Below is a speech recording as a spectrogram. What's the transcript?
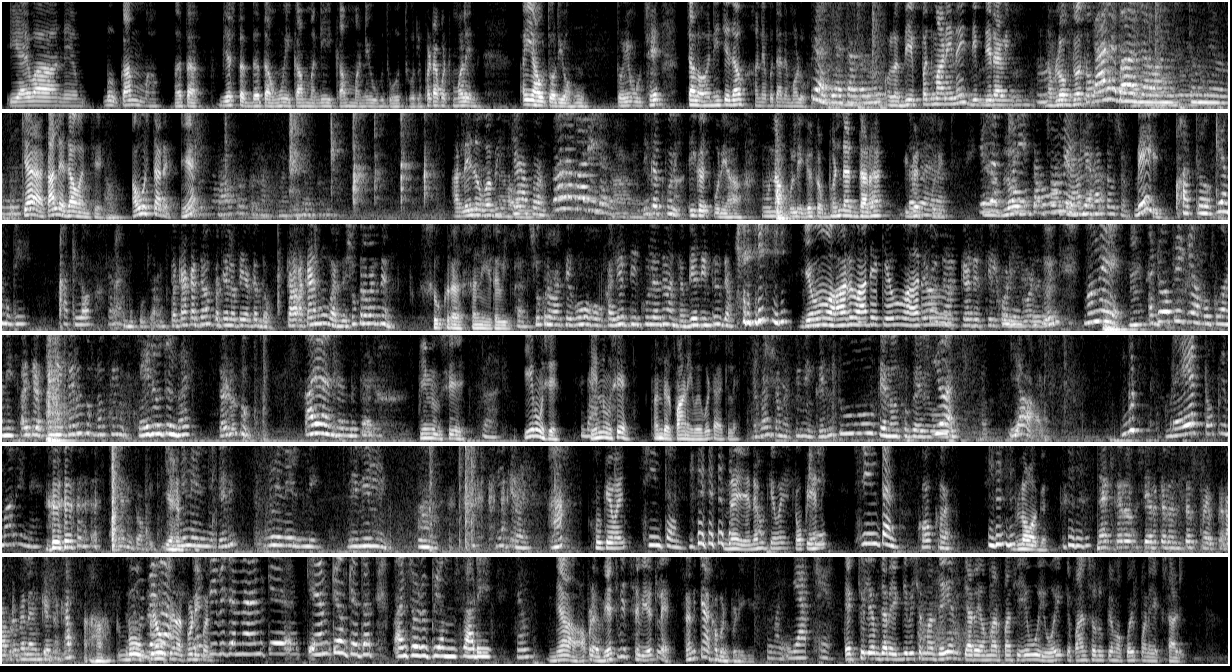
એ આવ્યા ને બહુ કામમાં હતા. વ્યસ્ત જ હતા. હું એ કામમાં ને એ કામમાં ને એવું બધું હતું. એટલે ફટાફટ મળીને અહીંયા આવતો રહ્યો હું. તો એવું છે. ચાલો હવે નીચે જાઓ અને બધાને મળું. ગયા ઓલો દીપ પદમાણી નહીં દીપ દિરાવી. ના વ્લોગ જોશો? ક્યારે બહાર જવાનું તમને ક્યાં? કાલે જવાનું છે. આવું જ તારે? હે? આ લઈ જાઓ ભાભી. ક્યાં પણ? ઇગતપુરી ઈગતપુરી. હા. હું નામ ભૂલી ગયો તો. ઈગતપુરી. ગયા તા. હસાવશો? બે ખાટલો. ક્યાં મૂકી? ખાટલો. મૂકું કે તો કાકા જાવ તો ઠેલો તૈયાર કરી દો. કા- કાલ શું વાર છે? શુક્રવાર છે ને? શુક્ર શનિ રવિ. શુક્રવાર છે હો હો કાલે દી સ્કૂલે જવાનું છે બે દિન રસ જાવ કેવું હારું આડે કેવું હારું? કાઢે સ્કિલ કોડિંગ વડે જોઈ મમ્મી આ ટોપી કે મૂકવાની? અત્યારે સ્વિમિંગ કર્યું તો નથી કર્યું? તેડું તું ને ભાઈ. તળ્યું તો? આયા અંદર તને પીનું છે. એ શું છે? પીનું છે? અંદર પાણી હોય બટા એટલે. ભાઈ તમે સ્વિમિંગ કર્યું તું કે નહોતું કર્યું? યસ યસ હમણાં એક ટોપી મારીને. કેની ટોપિક સ્વિનિલની. કેવી સ્વિનિલની. હા. શું કહેવાય? હા? શું કહેવાય? સિંતન. નહીં એને શું કહેવાય? ટોપી એને? સિંતન. ખોખર. બ્લોગ લાઈક કરો શેર કરો અને સબસ્ક્રાઇબ કરો. આપણે પહેલા એમ કહેતા કા હા બહુ થોડીક વાર. એમ કે કે એમ કેમ કહેતા પાંચસો રૂપિયા સાડી ન્યા આપણે વેચવી જ સેવી એટલે. તને ક્યાં ખબર પડી ગઈ? મને યાદ છે. એકચ્યુઅલી અમે જ્યારે એક્ઝિબિશનમાં જઈએ ને ત્યારે અમારી પાસે એવું હોય કે પાંચસો રૂપિયામાં કોઈ પણ એક સાડી.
